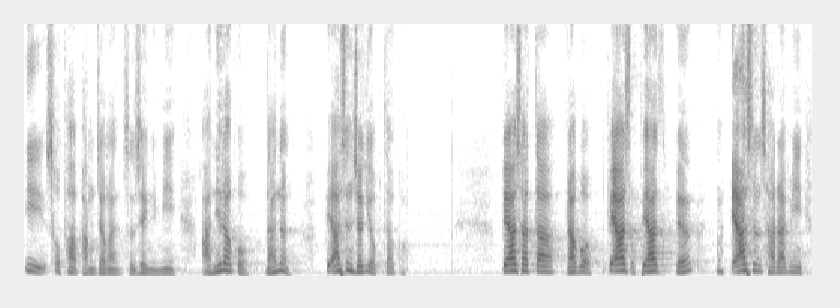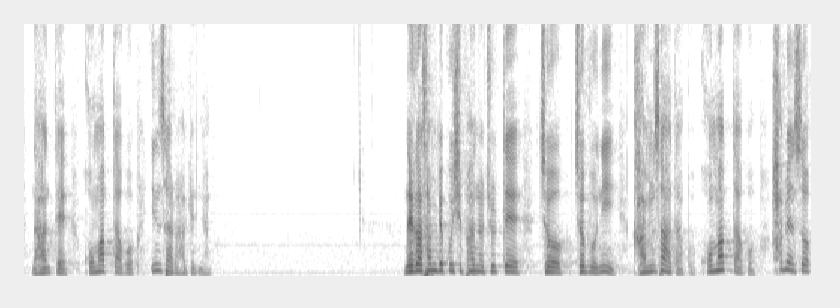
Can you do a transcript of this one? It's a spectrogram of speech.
이 소파 방정한 선생님이 아니라고 나는 빼앗은 적이 없다고. 빼앗았다라고 빼앗 빼앗 빼- 빼앗은 사람이 나한테 고맙다고 인사를 하겠냐고. 내가 390판을 줄 때 저 저분이 감사하다고 고맙다고 하면서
